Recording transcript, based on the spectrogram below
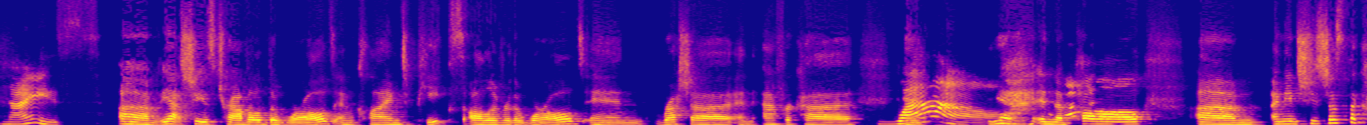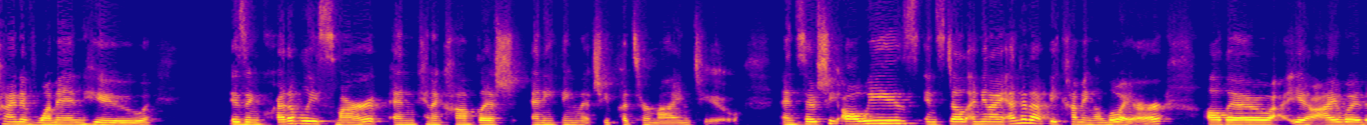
Nice. Um, yeah, she's traveled the world and climbed peaks all over the world in Russia and Africa. Wow. And, yeah, in Nepal. Um, I mean, she's just the kind of woman who is incredibly smart and can accomplish anything that she puts her mind to. And so she always instilled, I mean, I ended up becoming a lawyer, although, you know, I would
